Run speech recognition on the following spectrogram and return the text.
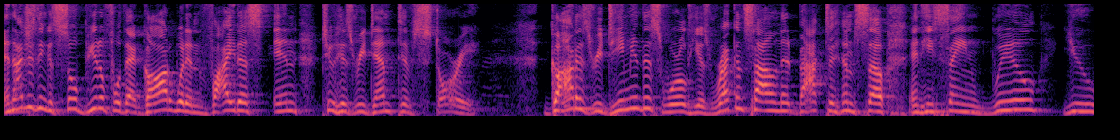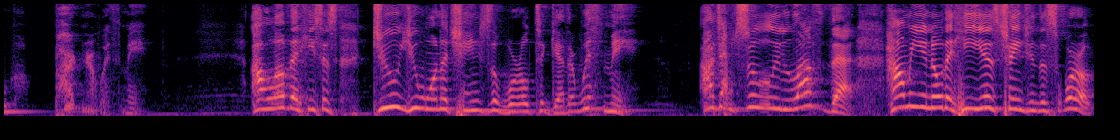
And I just think it's so beautiful that God would invite us into his redemptive story. God is redeeming this world, he is reconciling it back to himself, and he's saying, Will you partner with me? I love that he says, Do you want to change the world together with me? I absolutely love that. How many of you know that He is changing this world?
